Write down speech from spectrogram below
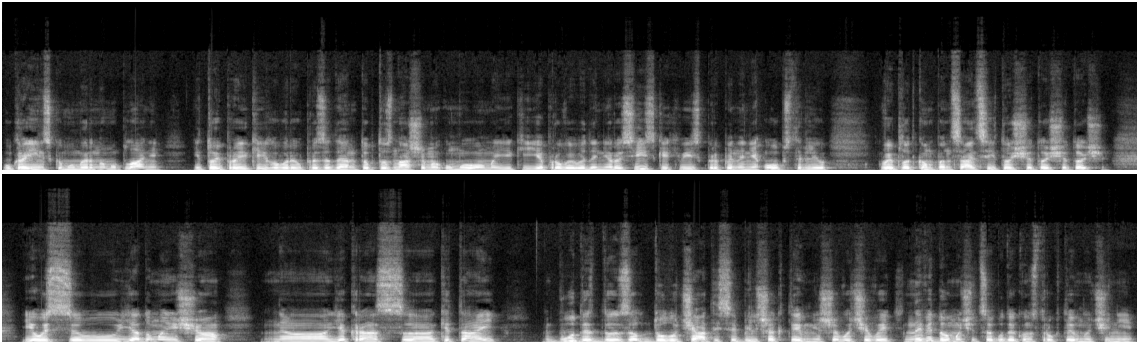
українському мирному плані, і той, про який говорив президент, тобто з нашими умовами, які є про виведення російських військ, припинення обстрілів, виплат компенсацій тощо, тощо, тощо. І ось я думаю, що якраз Китай. Буде долучатися більш активніше, вочевидь. Невідомо, чи це буде конструктивно чи ні.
